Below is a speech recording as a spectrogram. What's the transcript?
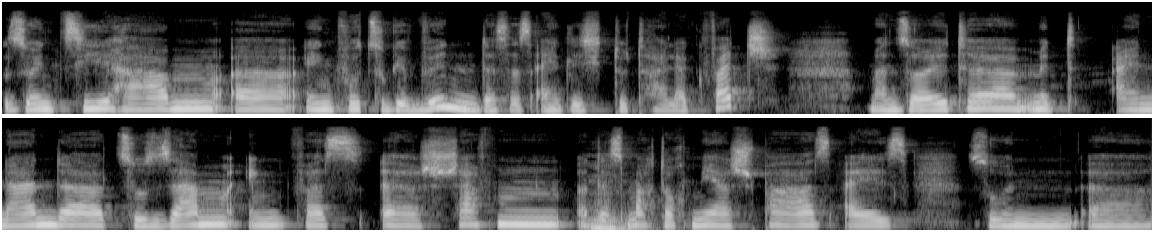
so ein Ziel haben, äh, irgendwo zu gewinnen? Das ist eigentlich totaler Quatsch. Man sollte miteinander zusammen irgendwas äh, schaffen. Das mhm. macht doch mehr Spaß, als so ein äh,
